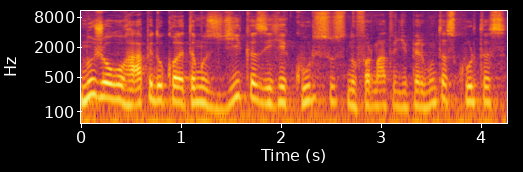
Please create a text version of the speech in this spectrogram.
No jogo rápido, coletamos dicas e recursos no formato de perguntas curtas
